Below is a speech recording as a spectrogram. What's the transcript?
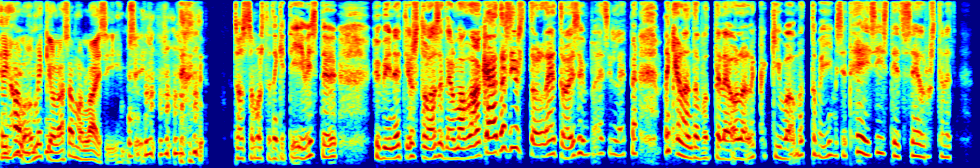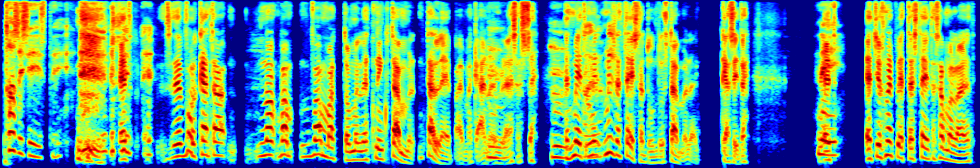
Hei haloo, mekin ollaan samanlaisia ihmisiä. Tuossa musta jotenkin tiivistyy hyvin, että just tuo asetelma vaan käytäisi just tolleen toisinpäin sille, että mäkin alan tavoittelee olalle kaikki vammattomia ihmisiä. Hei, siistiä, että seurustelet. Tosi siistiä. Niin, et se voi kääntää no, vam- vammattomille, että niinku tämmö, tälleen päin mä käännän Mm. yleensä se. Mm, Et mieti, aivan. mil- miltä teistä tuntuisi tämmöinen käsite? Niin. Että jos me pidettäisiin teitä samanlainen, että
